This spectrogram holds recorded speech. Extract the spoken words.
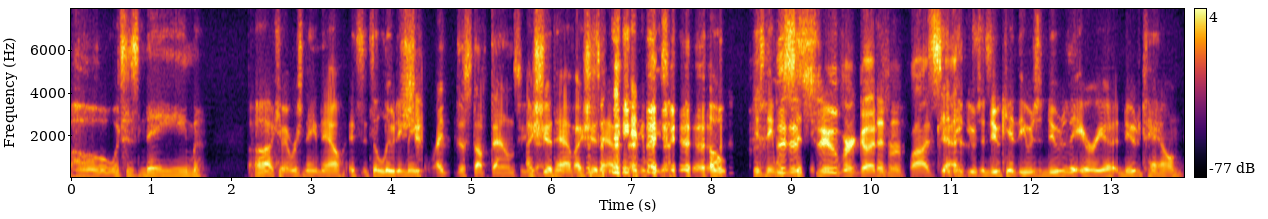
oh, what's his name? Uh, I can't remember his name now. It's it's eluding you me. write this stuff down. CJ. I should have. I should have. Anyways, oh, his name was this is Sidney. super good Sydney. for Sidney, podcast. he was a new kid. He was new to the area, new to town,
